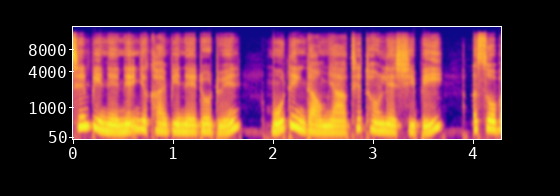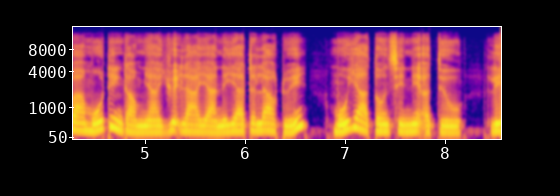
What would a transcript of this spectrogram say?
ချင်းပြည်နယ်နှင့်ရခိုင်ပြည်နယ်တို့တွင်မိုးတိမ်တောင်များဖြစ်ထွန်းလျက်ရှိပြီးအဆိုပါမိုးတိမ်တောင်များရွေ့လာရာနေရာတစ်လောက်တွင်မိုးရသွန်းခြင်းနှင့်အတူလေ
